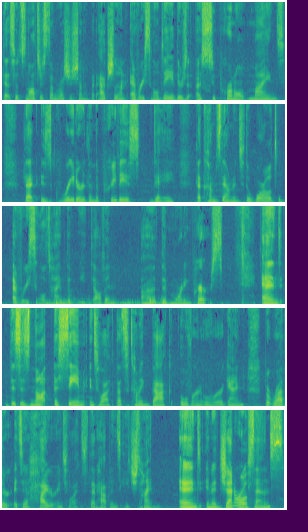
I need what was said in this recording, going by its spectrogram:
that so it's not just on Rosh Hashanah, but actually on every single day, there's a supernal mind that is greater than the previous day that comes down into the world every single time that we daven uh, the morning prayers. And this is not the same intellect that's coming back over and over again, but rather it's a higher intellect that happens each time. And in a general sense,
